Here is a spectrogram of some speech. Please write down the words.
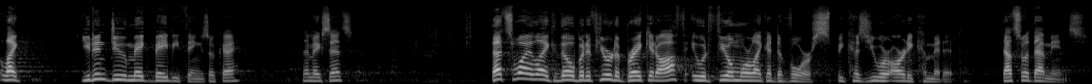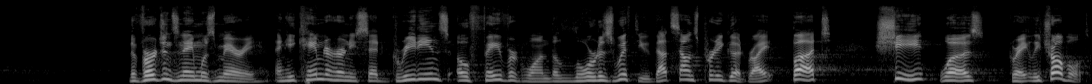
Like, you didn't do make baby things, okay? That makes sense? That's why, like, though, but if you were to break it off, it would feel more like a divorce because you were already committed. That's what that means. The virgin's name was Mary, and he came to her and he said, Greetings, O favored one, the Lord is with you. That sounds pretty good, right? But she was greatly troubled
